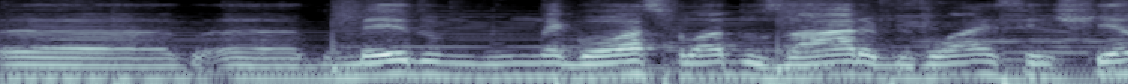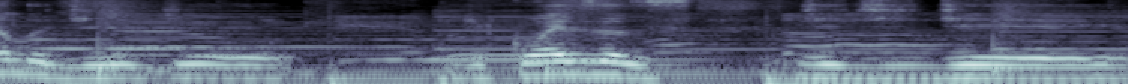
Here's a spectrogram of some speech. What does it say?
ah, ah, no meio de um negócio lá dos árabes, lá, se enchendo de, de, de coisas. De, de- de,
